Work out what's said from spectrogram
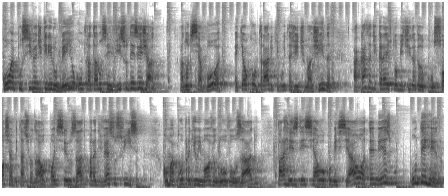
como é possível adquirir o bem ou contratar um serviço desejado. A notícia boa é que, ao contrário que muita gente imagina, a carta de crédito obtida pelo consórcio habitacional pode ser usada para diversos fins, como a compra de um imóvel novo ou usado, para residencial ou comercial ou até mesmo um terreno.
